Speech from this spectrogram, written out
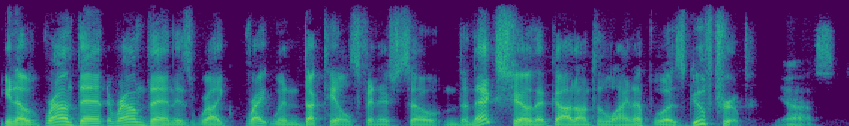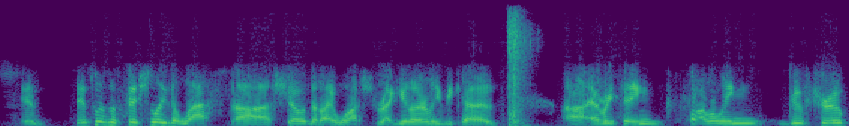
you know, around then around then is like right when Ducktales finished. So the next show that got onto the lineup was Goof Troop. Yes. And this was officially the last uh, show that I watched regularly because uh, everything following Goof Troop,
